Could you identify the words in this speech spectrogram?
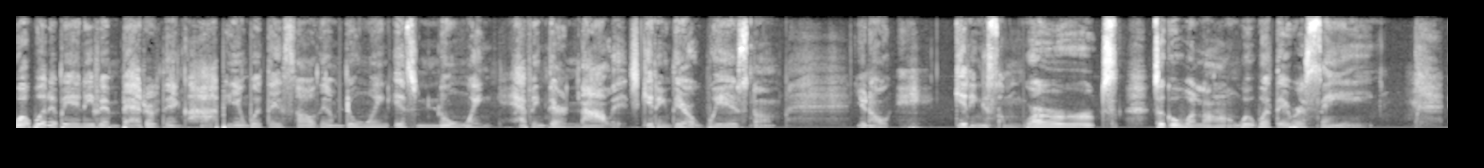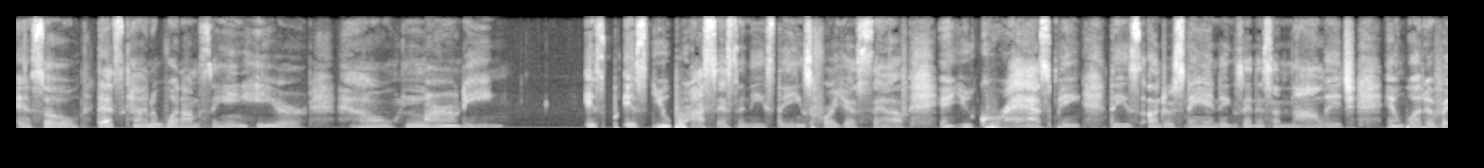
what would have been even better than copying what they saw them doing is knowing, having their knowledge, getting their wisdom, you know, getting some words to go along with what they were saying. And so that's kind of what I'm seeing here how learning is is you processing these things for yourself and you grasping these understandings and this knowledge and whatever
